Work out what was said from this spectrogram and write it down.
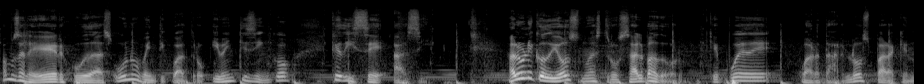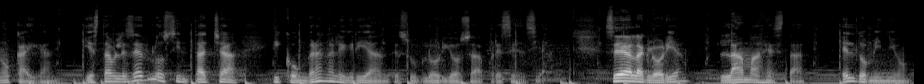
Vamos a leer Judas 1, 24 y 25 que dice así. Al único Dios, nuestro Salvador, que puede guardarlos para que no caigan y establecerlos sin tacha y con gran alegría ante su gloriosa presencia. Sea la gloria, la majestad, el dominio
